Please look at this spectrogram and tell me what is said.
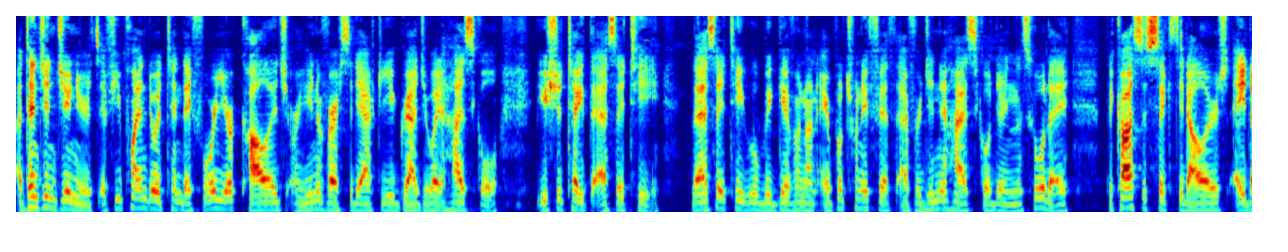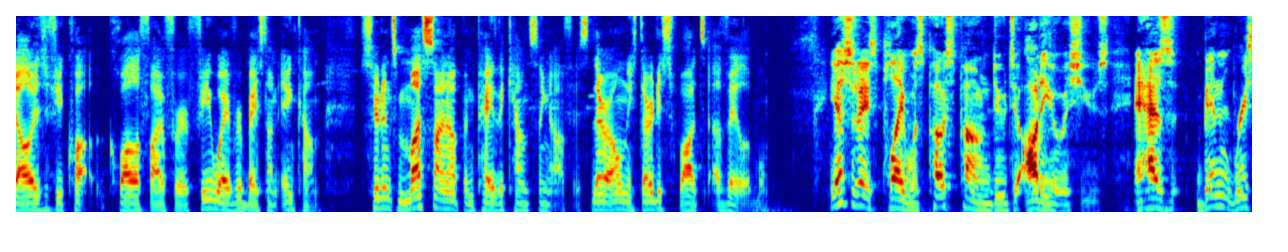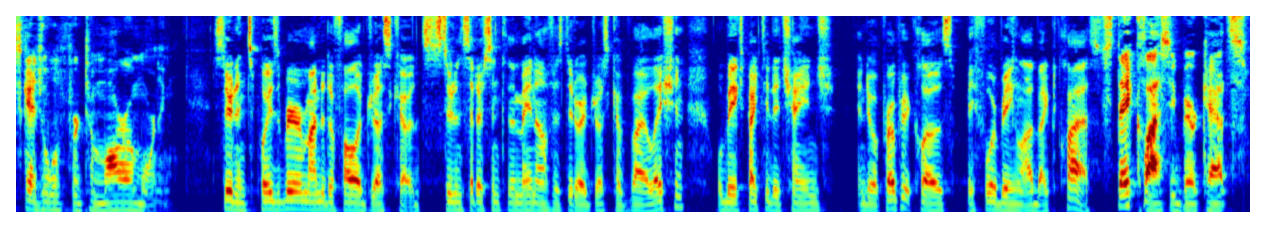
Attention juniors, if you plan to attend a four year college or university after you graduate high school, you should take the SAT. The SAT will be given on April 25th at Virginia High School during the school day. The cost is $60, $8 if you qual- qualify for a fee waiver based on income. Students must sign up and pay the counseling office. There are only 30 spots available. Yesterday's play was postponed due to audio issues. It has been rescheduled for tomorrow morning. Students, please be reminded to follow dress codes. Students that are sent to the main office due to a dress code violation will be expected to change into appropriate clothes before being allowed back to class. Stay classy, Bearcats.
